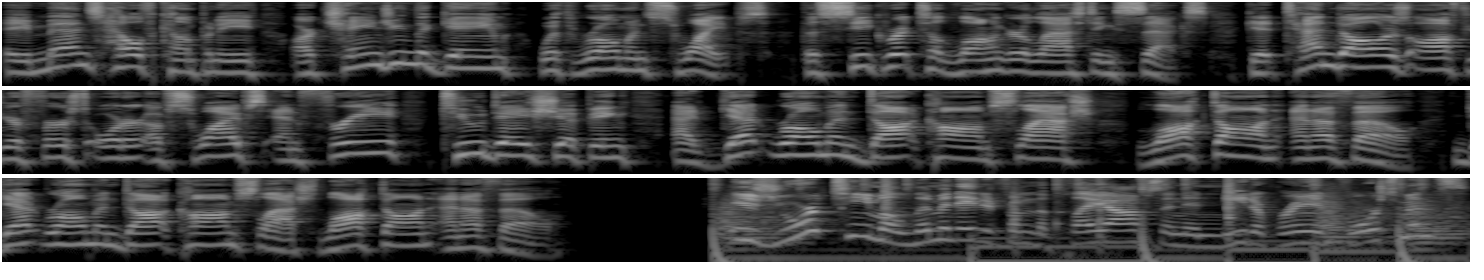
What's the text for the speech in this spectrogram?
a men's health company, are changing the game with Roman swipes, the secret to longer lasting sex. Get $10 off your first order of swipes and free two-day shipping at getroman.com slash locked on NFL. Getroman.com slash locked on NFL. Is your team eliminated from the playoffs and in need of reinforcements?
